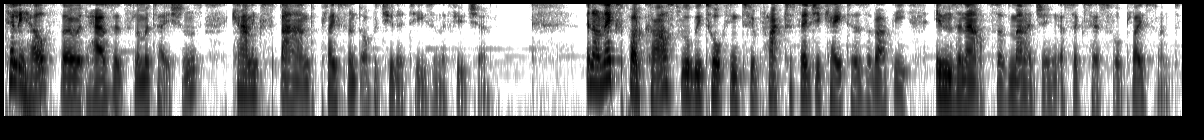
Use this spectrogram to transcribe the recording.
telehealth, though it has its limitations, can expand placement opportunities in the future. In our next podcast, we'll be talking to practice educators about the ins and outs of managing a successful placement.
